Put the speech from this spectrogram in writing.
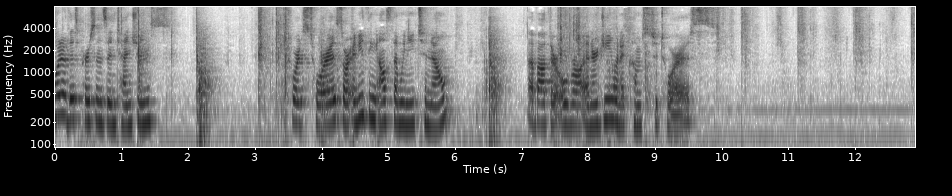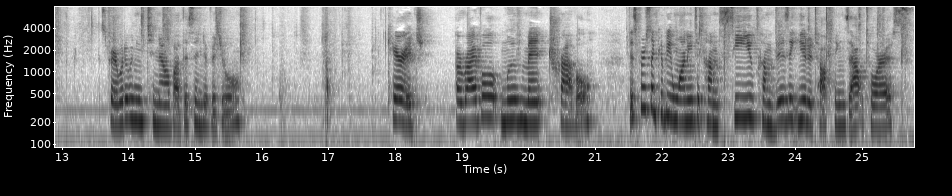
What are this person's intentions towards Taurus or anything else that we need to know about their overall energy when it comes to Taurus? Spirit, what do we need to know about this individual? Carriage, arrival, movement, travel. This person could be wanting to come see you, come visit you to talk things out, Taurus.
